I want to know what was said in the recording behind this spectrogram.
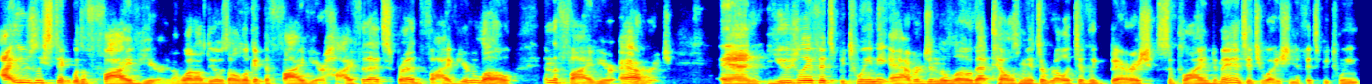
I usually stick with a five year. And what I'll do is I'll look at the five year high for that spread, five year low, and the five year average. And usually, if it's between the average and the low, that tells me it's a relatively bearish supply and demand situation. If it's between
